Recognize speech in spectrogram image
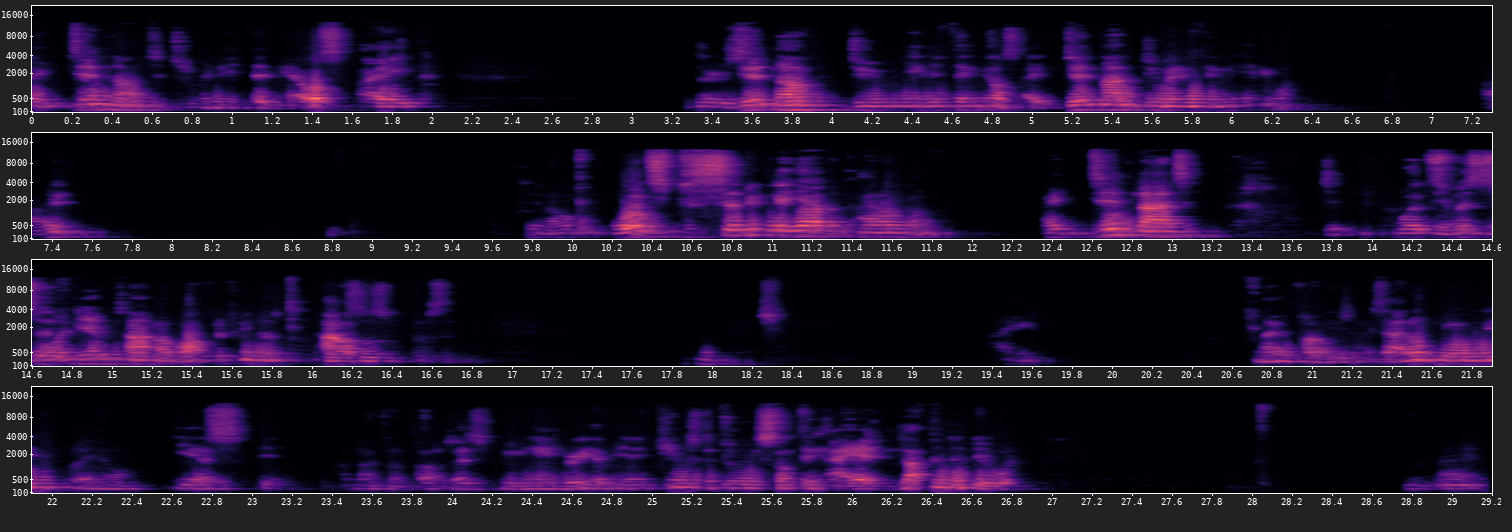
I did not do anything else. I There's, did not do anything else. I did not do anything to anyone. All right? You know, what specifically happened, I don't know. I did not. what's It was specific, one damn time I walked between those houses. it was- I, I apologize. I don't know, you know, yes, it, I'm not gonna apologize for being angry. I've been accused of doing something I had nothing to do with. Right?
